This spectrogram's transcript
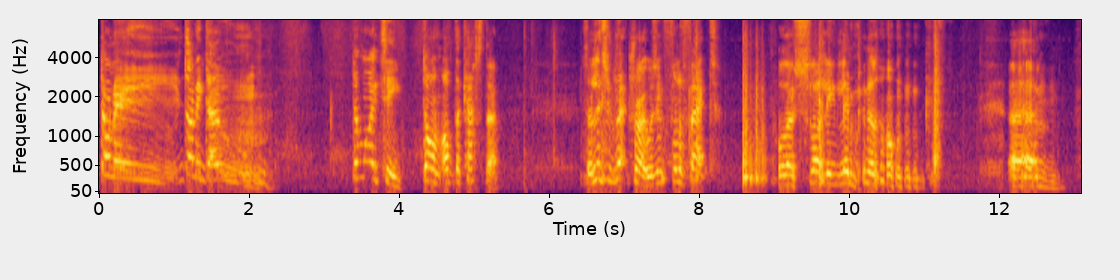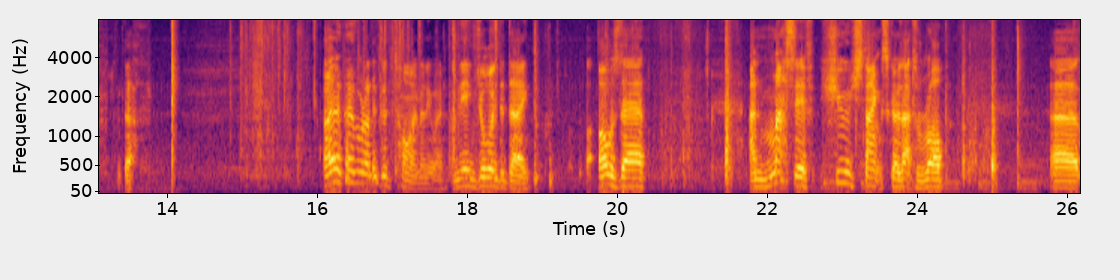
Donny! Donny Dome! The mighty Don of the Caster. So Lizard Retro was in full effect, although slightly limping along. um, Ugh. I hope everyone had a good time anyway, and they enjoyed the day. I was there, And massive, huge thanks goes out to Rob. Uh,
